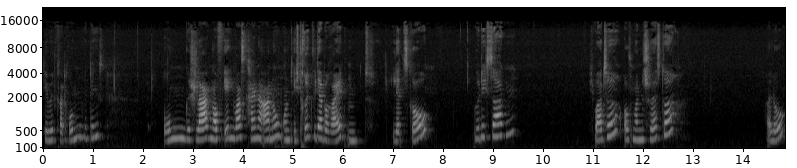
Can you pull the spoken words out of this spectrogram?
Hier wird gerade rumgedingst. Rumgeschlagen auf irgendwas, keine Ahnung. Und ich drücke wieder bereit und let's go, würde ich sagen. Ich warte auf meine Schwester. Hallo?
